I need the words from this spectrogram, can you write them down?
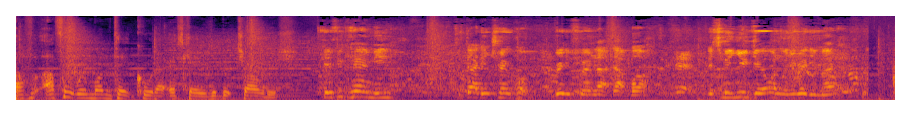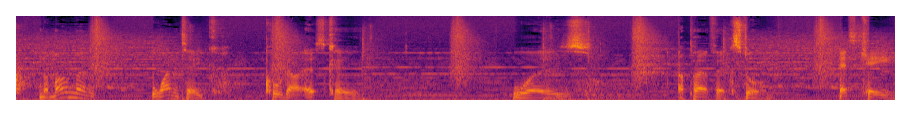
I, th- I thought when one take called out SK was a bit childish. If you hear me, your dad didn't train up ready for him like that, but it's me mean you get on when you're ready, man. The moment one take called out SK was a perfect storm. SK,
